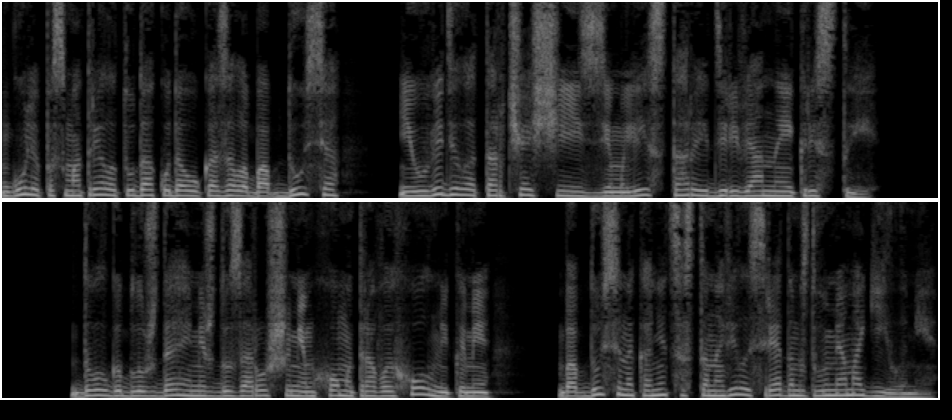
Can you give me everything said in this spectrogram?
Гуля посмотрела туда, куда указала бабдуся, и увидела торчащие из земли старые деревянные кресты. Долго блуждая между заросшими мхом и травой холмиками, бабдуся наконец остановилась рядом с двумя могилами.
